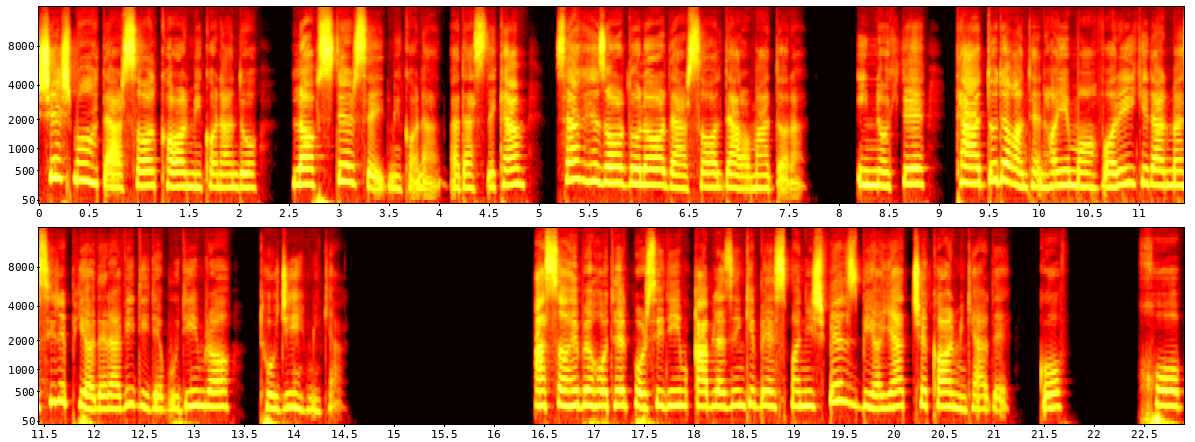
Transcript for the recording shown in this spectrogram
شش ماه در سال کار می کنند و لابستر سید می کنند و دست کم 100 هزار دلار در سال درآمد دارند. این نکته تعدد آنتنهای ماهواره‌ای که در مسیر پیاده روی دیده بودیم را توجیه می کرد. از صاحب هتل پرسیدیم قبل از اینکه به اسپانیش ولز بیاید چه کار می‌کرده گفت خب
